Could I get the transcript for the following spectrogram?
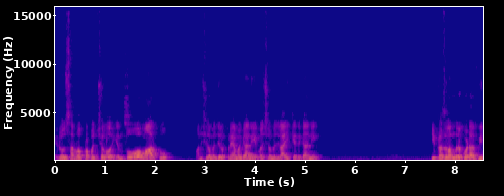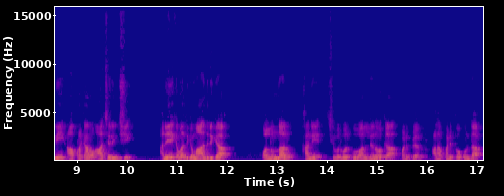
ఈరోజు సర్వ ప్రపంచంలో ఎంతో మార్పు మనుషుల మధ్యలో ప్రేమ కానీ మనుషుల మధ్యలో ఐక్యత కానీ ఈ ప్రజలందరూ కూడా విని ఆ ప్రకారం ఆచరించి అనేక మందికి మాదిరిగా వాళ్ళు ఉన్నారు కానీ చివరి వరకు వాళ్ళు నిలవక పడిపోయారు. అలా పడిపోకుండా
